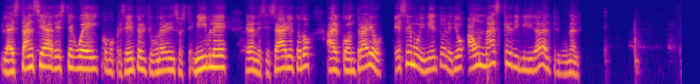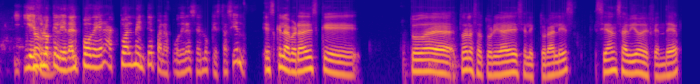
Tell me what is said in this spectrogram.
la estancia de este güey como presidente del tribunal era insostenible, era necesario, todo. Al contrario, ese movimiento le dio aún más credibilidad al tribunal. Y, y eso No. es lo que le da el poder actualmente para poder hacer lo que está haciendo. Es que la verdad es que toda- todas las autoridades electorales se han sabido defender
